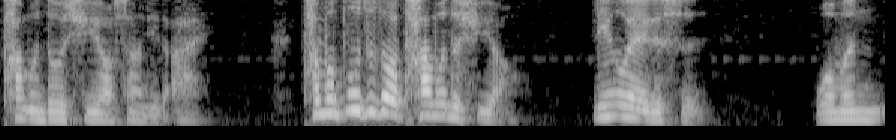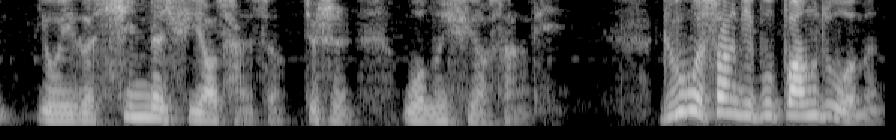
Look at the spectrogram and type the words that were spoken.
他们都需要上帝的爱，他们不知道他们的需要；另外一个是我们有一个新的需要产生，就是我们需要上帝。如果上帝不帮助我们，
